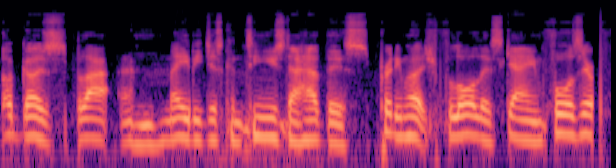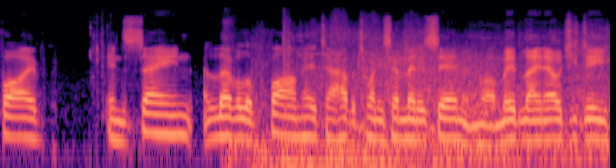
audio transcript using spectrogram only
Dog goes splat and maybe just continues to have this pretty much flawless game. 4-0-5, insane level of farm here to have a 27 minutes in. And well, mid lane LGD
